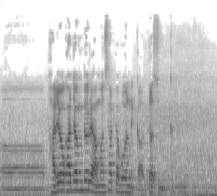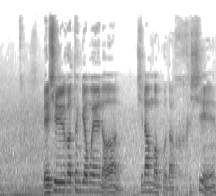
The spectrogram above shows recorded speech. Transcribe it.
어, 발효 과정들을 한번 살펴보니까 어떻습니까? 매실 같은 경우에는 지난번보다 훨씬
